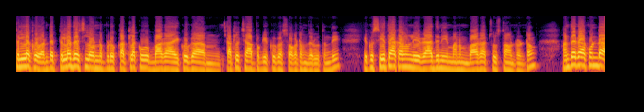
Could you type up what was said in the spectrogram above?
పిల్లకు అంటే పిల్ల దశలో ఉన్నప్పుడు కట్లకు బాగా ఎక్కువగా కట్ల చేపకు ఎక్కువగా సోకటం జరుగుతుంది. ఎక్కువ శీతాకాలంలో ఈ వ్యాధిని మనం బాగా చూస్తూ ఉంటుంటాం. అంతేకాకుండా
